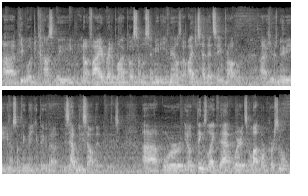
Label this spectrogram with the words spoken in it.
Uh, people are constantly, you know, if I read a blog post, someone will send me emails. Oh, I just had that same problem. Uh, here's maybe, you know, something that you can think about. This is how we solved it, at least. Uh, or you know, things like that, where it's a lot more personal.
